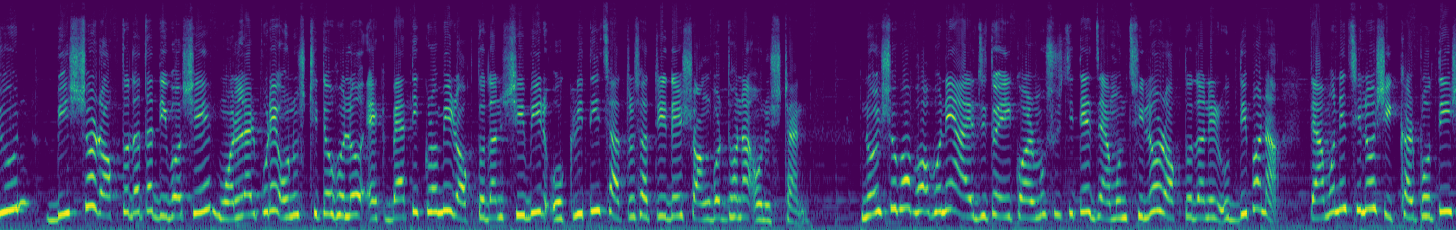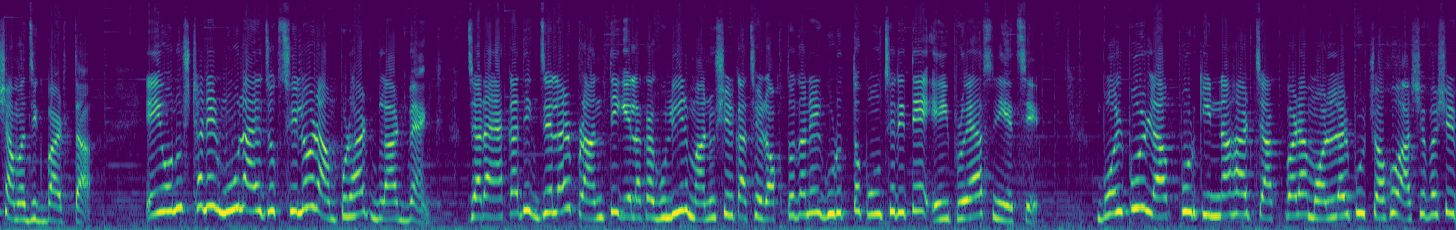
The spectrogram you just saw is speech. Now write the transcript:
জুন বিশ্ব রক্তদাতা দিবসে মল্লারপুরে অনুষ্ঠিত হলো এক ব্যতিক্রমী রক্তদান শিবির ও কৃতি ছাত্রছাত্রীদের সংবর্ধনা অনুষ্ঠান। নৈশভা ভবনে আয়োজিত এই কর্মসূচিতে যেমন ছিল রক্তদানের উদ্দীপনা, তেমনই ছিল শিক্ষার প্রতি সামাজিক বার্তা। এই অনুষ্ঠানের মূল আয়োজক ছিল রামপুরহাট ব্লাড ব্যাংক, যারা একাধিক জেলার প্রান্তিক এলাকাগুলির মানুষের কাছে রক্তদানের গুরুত্ব পৌঁছে দিতে এই প্রয়াস নিয়েছে। বোলপুর, লাভপুর, কিন্নাহার, চাকপাড়া, মল্লারপুর সহ আশেপাশের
